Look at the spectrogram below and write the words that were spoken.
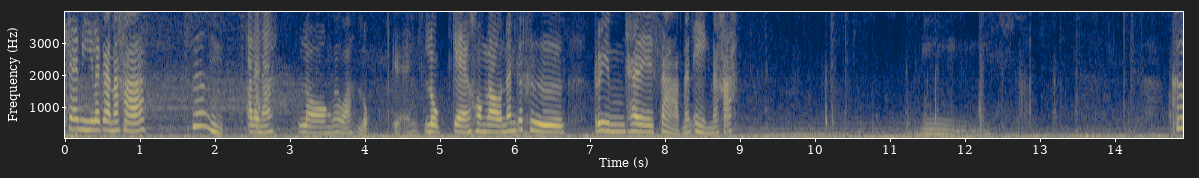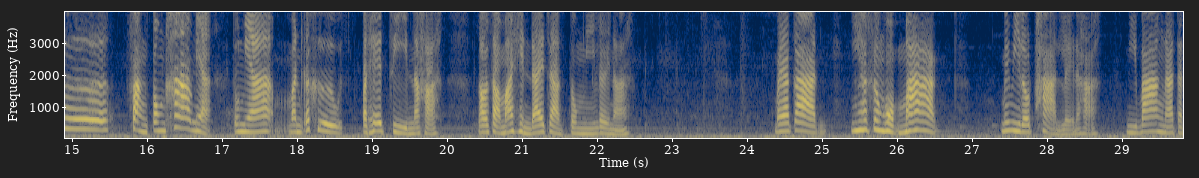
แค่นี้แล้วกันนะคะ ซึ่งอะไรนะ ลองไหมวะ六景หลกแกงของเรานั่นก็คือ ริมทะเลสาบนั่นเองนะคะนี่คือฝั่งตรงข้ามเนี่ย ตรงเนี้ยมันก็คือประเทศจีนนะคะ เราสามารถเห็นได้จากตรงนี้เลยนะ บรรยากาศเงียบสงบมาก ไม่มีรถผ่านเลยนะคะ มีบ้างนะแต่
